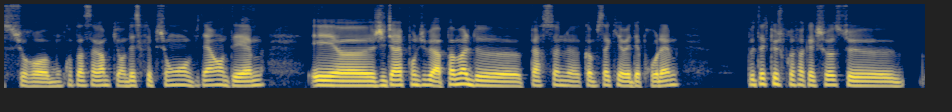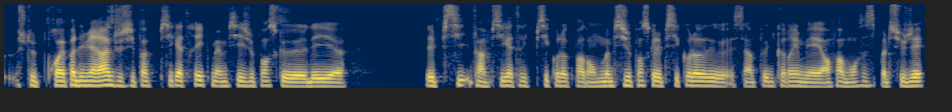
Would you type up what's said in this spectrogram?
sur mon compte Instagram qui est en description, viens en DM. Et j'ai déjà répondu à pas mal de personnes comme ça qui avaient des problèmes. Peut-être que je préfère quelque chose, je ne te promets pas des miracles, je ne suis pas psychiatrique, même si je pense que les, enfin psychiatriques, psychologues, pardon, même si je pense que les psychologues c'est un peu une connerie, mais enfin bon, ça c'est pas le sujet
